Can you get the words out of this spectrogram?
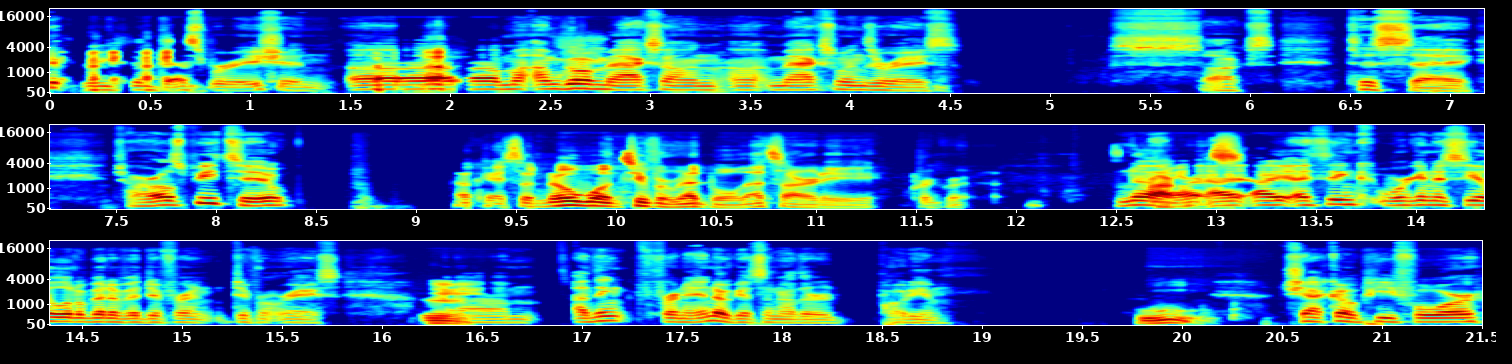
it reeks of desperation. Uh, um, I'm going Max on uh, Max wins a race. Sucks to say. Charles P two. Okay. So no one two for Red Bull. That's already progress. No, I. I I think we're gonna see a little bit of a different different race. Mm. Um, I think Fernando gets another podium. Ooh. Checo P4,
